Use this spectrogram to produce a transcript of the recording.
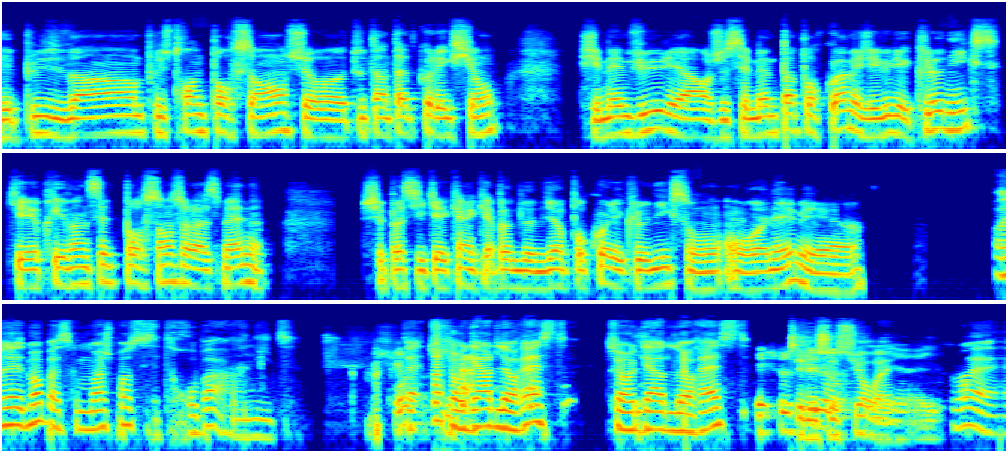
des plus 20 plus 30% sur tout un tas de collections. J'ai même vu les alors je sais même pas pourquoi mais j'ai vu les Clonix qui avaient pris 27% sur la semaine. Je sais pas si quelqu'un est capable de me dire pourquoi les Clonix ont, ont rené mais honnêtement parce que moi je pense que c'est trop bas un hit. Tu regardes le reste tu regardes le reste? C'est les chaussures, ouais. ouais.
